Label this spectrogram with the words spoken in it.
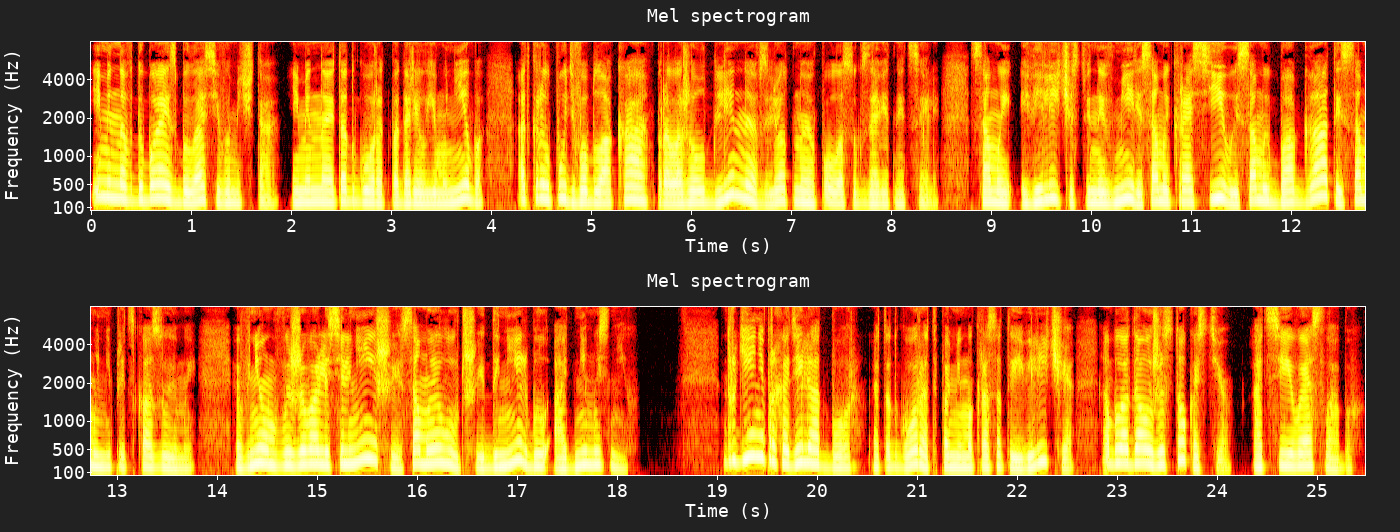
Именно в Дубае сбылась его мечта. Именно этот город подарил ему небо, открыл путь в облака, проложил длинную взлетную полосу к заветной цели. Самый величественный в мире, самый красивый, самый богатый, самый непредсказуемый. В нем выживали сильнейшие, самые лучшие. Даниэль был одним из них. Другие не проходили отбор. Этот город, помимо красоты и величия, обладал жестокостью, отсеивая слабых.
